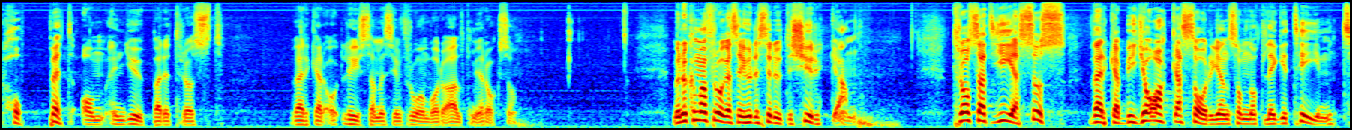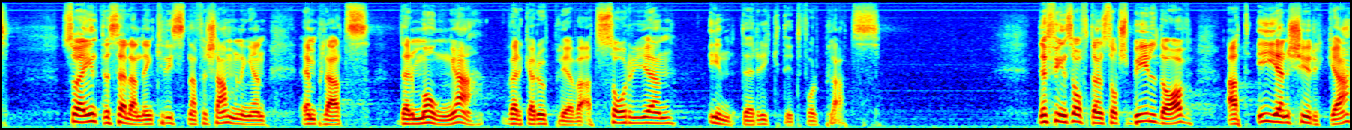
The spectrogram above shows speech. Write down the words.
hoppet om en djupare tröst verkar lysa med sin frånvaro allt mer också. Men då kan man fråga sig hur det ser ut i kyrkan. Trots att Jesus verkar bejaka sorgen som något legitimt, så är inte sällan den kristna församlingen en plats där många verkar uppleva att sorgen inte riktigt får plats. Det finns ofta en sorts bild av att i en kyrka,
